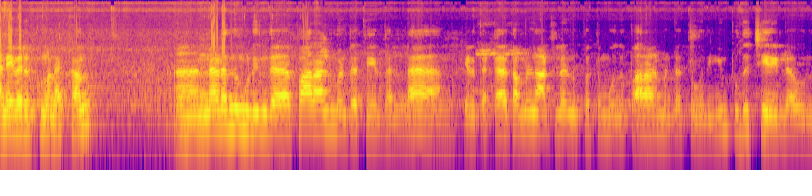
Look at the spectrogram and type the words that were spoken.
அனைவருக்கும் வணக்கம். நடந்து முடிந்த பாராளுமன்ற தேர்தலில் கிட்டத்தட்ட தமிழ்நாட்டில் முப்பத்தொம்போது பாராளுமன்ற தொகுதியும் புதுச்சேரியில் ஒரு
